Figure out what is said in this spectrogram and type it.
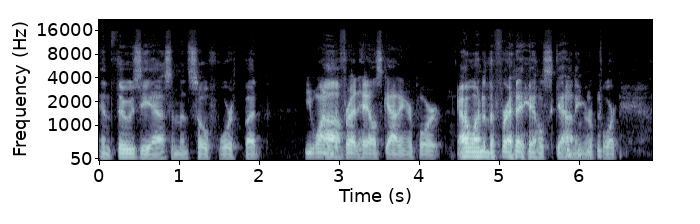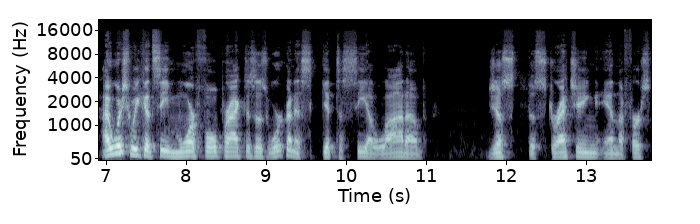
enthusiasm and so forth. But you wanted the um, Fred Hale scouting report. I wanted the Fred Hale scouting report. I wish we could see more full practices. We're going to get to see a lot of just the stretching and the first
